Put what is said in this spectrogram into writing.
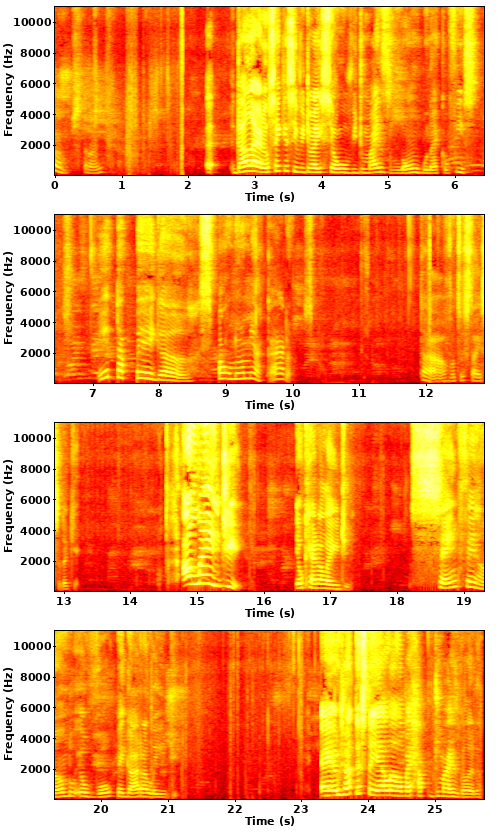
Hum, estranho. É, galera, eu sei que esse vídeo vai ser o vídeo mais longo, né, que eu fiz. Eita, pega! Spawnou na minha cara. Tá, vou testar isso daqui. A Lady! Eu quero a Lady. Sem ferrando, eu vou pegar a Lady. É, eu já testei ela, ela vai rápido demais, galera.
